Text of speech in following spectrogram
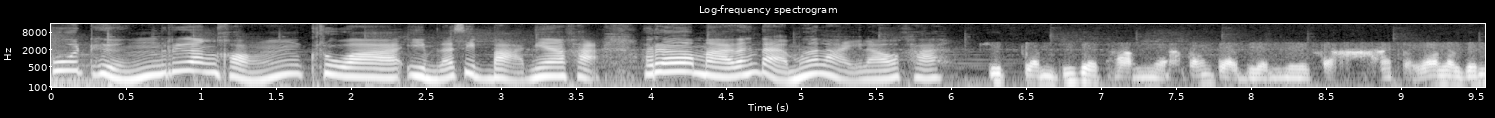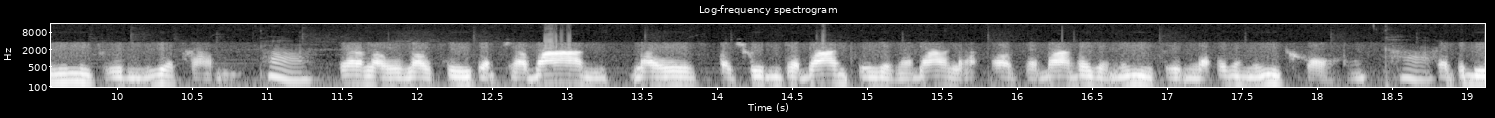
พูดถึงเรื่องของครัวอิ่มละสิบบาทเนี่ยค่ะ เริ่มมาตั้งแต่เมื่อไหร่แล้วคะ คิดกันที่จะทำเนี่ยตั้งแต่เดือนเมษาแต่ว่าเรายังไม่มีทุนที่จะทำค่ะก็เราเราคุยกับชาวบ้าน เราประชุมชาวบ้านคุยกับชาวบ้านแล้วพอชาวบ้านก็ยังไม่มีทุนเราก็ยังไม่มีของค่ะแต่พอดี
